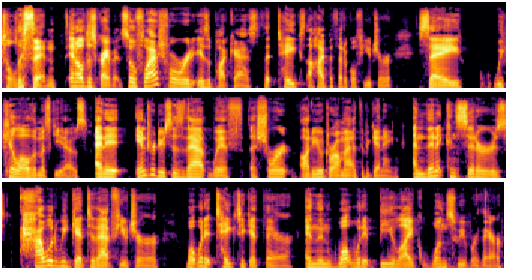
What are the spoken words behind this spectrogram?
to listen and I'll describe it. So Flash Forward is a podcast that takes a hypothetical future, say we kill all the mosquitoes, and it introduces that with a short audio drama at the beginning, and then it considers how would we get to that future? What would it take to get there? And then what would it be like once we were there?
